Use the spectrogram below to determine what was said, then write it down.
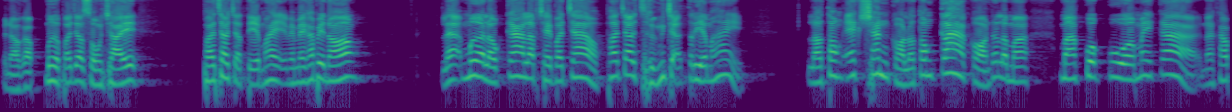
พี่น้องครับเมื่อพระเจ้าทรงใช้พระเจ้าจะเตรียมให้ไหมครับพี่น้อง และเมื่อเรากล้ารับใช้พระเจ้า พระเจ้าถึงจะเตรียมให้ เราต้องแอคชั่นก่อนเราต้องกล้าก่อนถ้าเรามามากลัวๆไม่กล้านะครับ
